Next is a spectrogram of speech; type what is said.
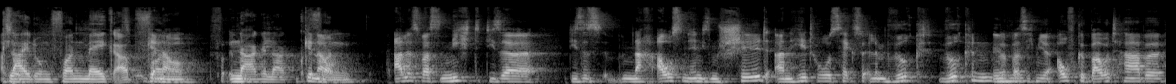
Kleidung, von Make-up, von Genau. Nagellack, Genau. von Alles, was nicht dieser, dieses nach außen hin, diesem Schild an heterosexuellem Wirk, Wirken, Mhm. was ich mir aufgebaut habe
